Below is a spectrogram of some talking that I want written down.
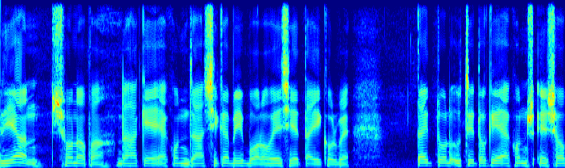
রিয়ান, শোন আপা রাহাকে এখন যা শেখাবি বড় হয়ে সে তাই করবে। তাই তোর উচিত ওকে এখন এসব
